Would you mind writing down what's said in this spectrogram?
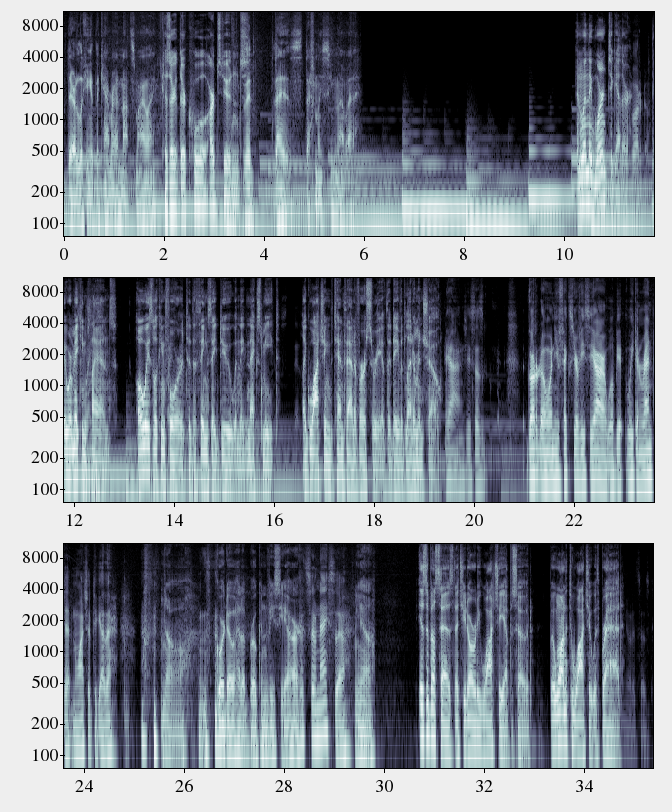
they're looking at the camera and not smiling. Because they're, they're cool art students. That that has definitely seemed that way. And when they weren't together, they were making plans, always looking forward to the things they'd do when they'd next meet, like watching the 10th anniversary of the David Letterman show. Yeah, and she says, "Gordo, when you fix your VCR, we'll be we can rent it and watch it together." No. Gordo had a broken VCR. That's so nice, though. Yeah. Isabel says that she'd already watched the episode, but wanted to watch it with Brad.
